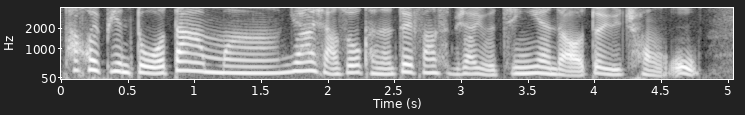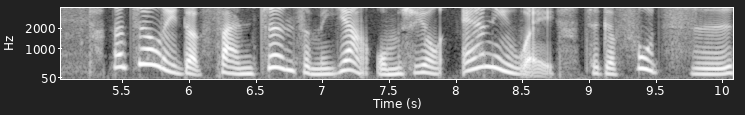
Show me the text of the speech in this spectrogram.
它会变多大吗？因为他想说，可能对方是比较有经验的哦，对于宠物。那这里的反正怎么样，我们是用 anyway 这个副词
